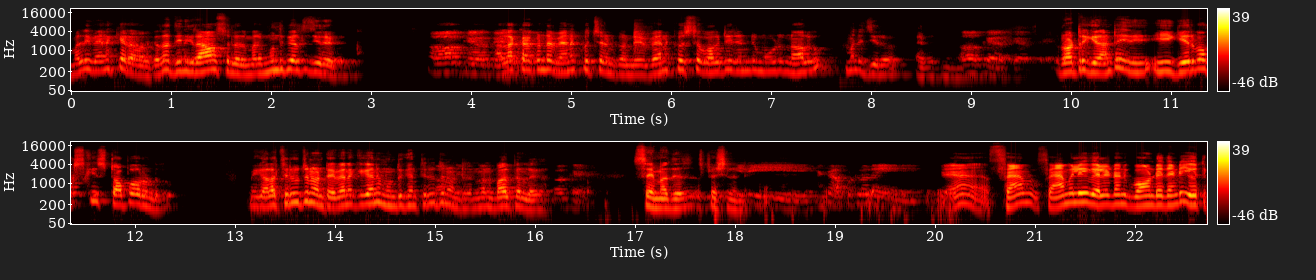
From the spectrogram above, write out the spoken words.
మళ్ళీ వెనక్కి రావాలి కదా? దీనికి రావసరం లేదు. మళ్ళీ ముందుకు వెళ్తే జీరో అయిపోతుంది. అలా కాకుండా వెనక్కి వచ్చారనుకోండి. వెనక్కి వస్తే ఒకటి రెండు మూడు నాలుగు మళ్ళీ జీరో అయిపోతుంది రోటరీ గేర్ అంటే ఇది ఈ గేర్ బాక్స్కి స్టాప్ ఓవర్ ఉండదు. మీకు అలా తిరుగుతూనే ఉంటాయి. వెనక్కి కానీ ముందు కానీ తిరుగుతూనే ఉంటుంది మన బాల్ సేమ్ అదే స్పెషల్ అండి ఫ్యామ్ ఫ్యామిలీ వెళ్ళడానికి బాగుండేదండి యూత్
